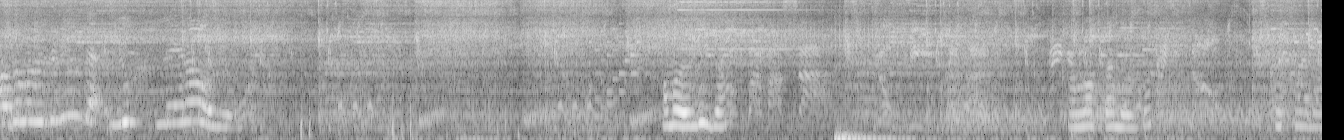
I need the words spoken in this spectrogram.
adam öldüreyim de yüklerini alıyorum. Ama öldüydü. Allah ben de öldüm. Kaçara.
